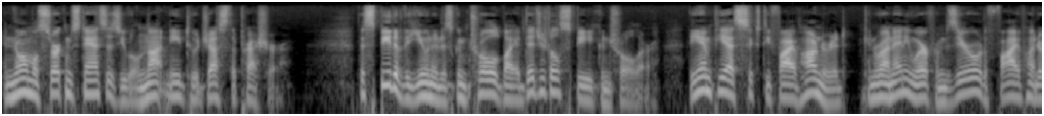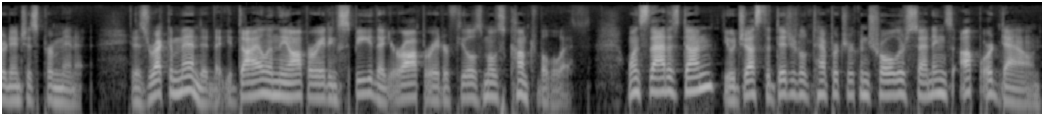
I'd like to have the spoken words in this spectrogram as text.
In normal circumstances, you will not need to adjust the pressure. The speed of the unit is controlled by a digital speed controller. The MPS 6500 can run anywhere from 0 to 500 inches per minute. It is recommended that you dial in the operating speed that your operator feels most comfortable with. Once that is done, you adjust the digital temperature controller settings up or down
